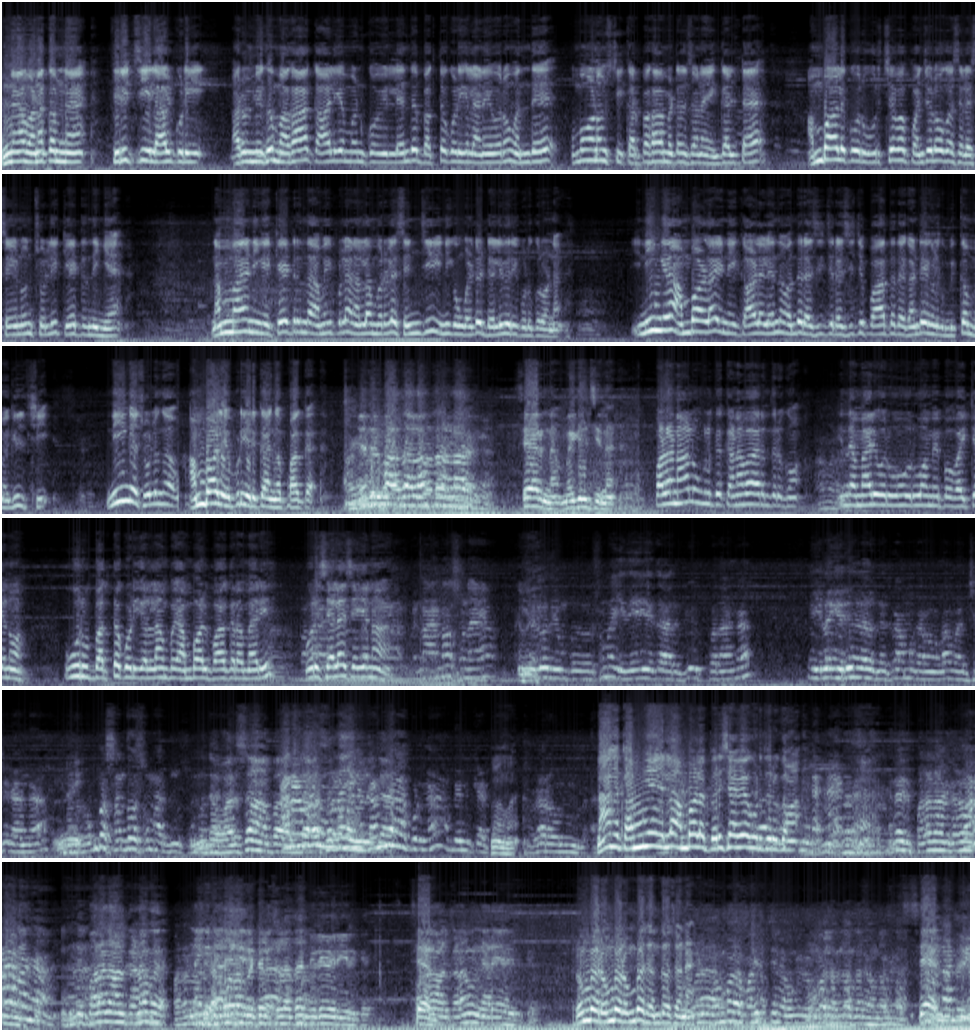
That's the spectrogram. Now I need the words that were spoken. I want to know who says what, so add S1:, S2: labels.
S1: அண்ணா வணக்கம்ண்ணே. திருச்சி லால்குடி அருள்மிகு மகா காளியம்மன் கோவில்லேருந்து பக்த கொடிகள் அனைவரும் வந்து கும்பகோணம் ஸ்ரீ கற்பகா மெட்டல்ஸ் அண்ணா எங்கள்கிட்ட அம்பாளுக்கு ஒரு உற்சவ பஞ்சலோக சிலை செய்யணும்னு சொல்லி கேட்டிருந்தீங்க. நம்ம நீங்கள் கேட்டிருந்த அமைப்பில் நல்ல முறையில் செஞ்சு இன்னைக்கு உங்கள்கிட்ட டெலிவரி கொடுக்குறோண்ணே நீங்கள் அம்பாளை இன்னைக்கு காலையிலேருந்து வந்து ரசித்து ரசித்து பார்த்ததை கண்டு எங்களுக்கு மிக்க மகிழ்ச்சி. நீங்கள் சொல்லுங்கள் அம்பாள் எப்படி இருக்காங்க பார்க்க.
S2: எதிர்பார்த்த
S1: சரிண்ணா மகிழ்ச்சிண்ணே. பல நாள் உங்களுக்கு கனவா இருந்திருக்கும். இந்த மாதிரி ஒரு உருவமைப்பை வைக்கணும். ஊர் பக்த கொடிகள்லாம் போய் அம்பாள் பாக்குற மாதிரி ஒரு சிலை செய்யணும்.
S3: நான் என்ன சொன்னேன்? இருபது முப்பது வருஷமா இதே இதா இருக்கு. இப்பதாங்க இளைஞர் இந்த கிராமக்காரங்க எல்லாம் வச்சிருக்காங்க ரொம்ப சந்தோஷமா இருக்குன்னு
S2: இந்த வருஷம் அப்ப
S3: ஆனா
S2: இந்த வருஷம் தான்
S3: கொஞ்சம்
S2: எங்களுக்கு
S3: கம்மியா கொடுங்க அப்படின்னு கேட்டேன்.
S1: ஆமா.
S3: வேற ஒண்ணும் இல்ல.
S1: நாங்க கம்மியா இல்ல பெருசாவே கொடுத்துருக்கோம்.
S2: இது பல நாள் கனவு? தான் நிறைவேறி இருக்கு. கனவு நிறைய இருக்கு.
S1: ரொம்ப ரொம்ப ரொம்ப சந்தோஷம்ண்ணே
S4: ரொம்ப மகிழ்ச்சி உங்களுக்கு ரொம்ப சந்தோஷம்.
S1: சரி.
